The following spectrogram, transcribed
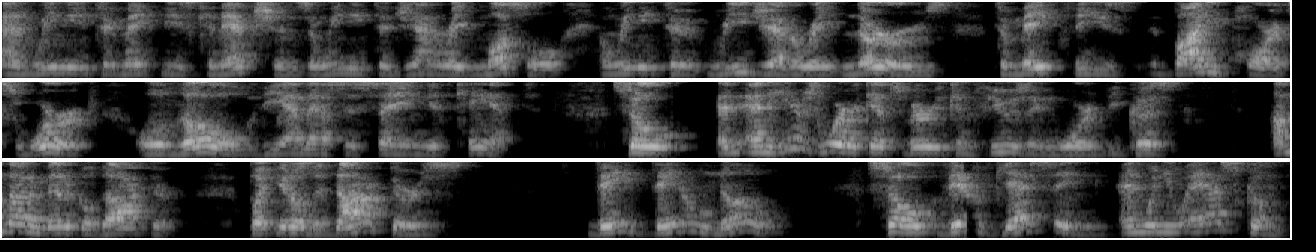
And we need to make these connections and we need to generate muscle and we need to regenerate nerves to make these body parts work although the MS is saying it can't. So, and, and here's where it gets very confusing, Ward, because I'm not a medical doctor, but you know, the doctors, they they don't know. So they're guessing. And when you ask them,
